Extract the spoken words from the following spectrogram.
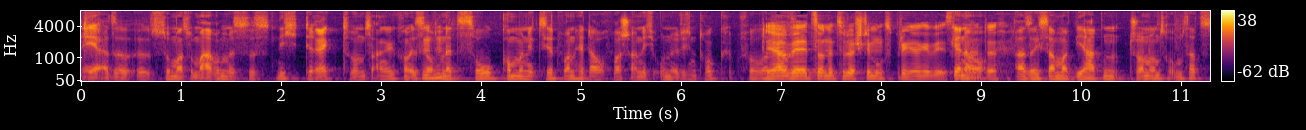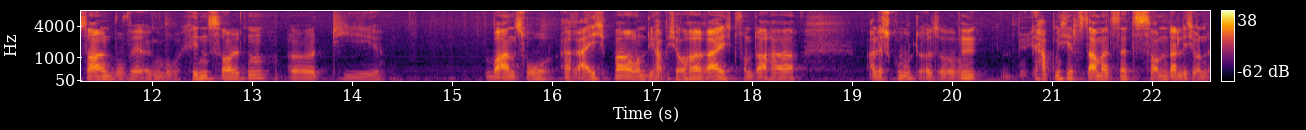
Nee, also äh, summa summarum ist es nicht direkt zu uns angekommen. Ist mhm. auch nicht so kommuniziert worden, hätte auch wahrscheinlich unnötigen Druck verursacht. Ja, wäre jetzt auch nicht so der Stimmungsbringer gewesen. Genau. Oder? Also ich sag mal, wir hatten schon unsere Umsatzzahlen, wo wir irgendwo hin sollten. Äh, die waren so erreichbar und die habe ich auch erreicht. Von daher alles gut. Also mhm. ich habe mich jetzt damals nicht sonderlich und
